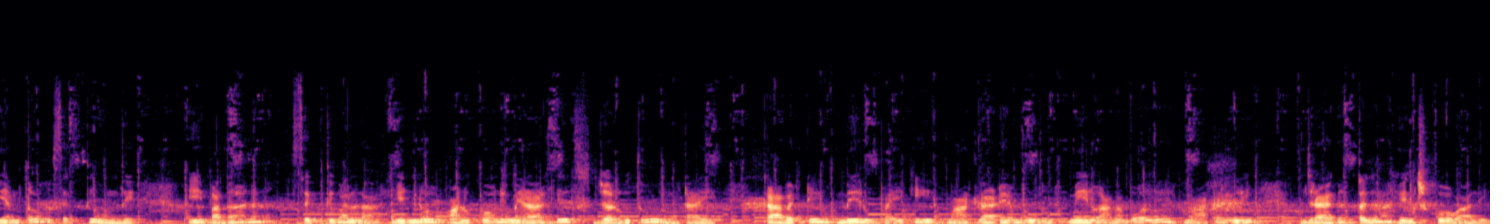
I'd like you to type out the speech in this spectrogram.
ఎంతో శక్తి ఉంది. ఈ పదాల శక్తి వల్ల ఎన్నో అనుకోని మిరాకిల్స్ జరుగుతూ ఉంటాయి. కాబట్టి మీరు పైకి మాట్లాడే ముందు మీరు అనబోయే మాటల్ని జాగ్రత్తగా ఎంచుకోవాలి.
